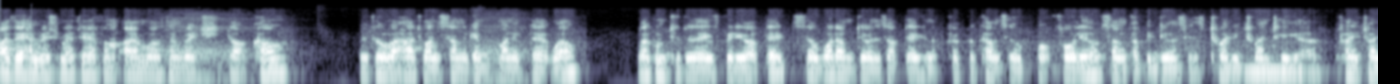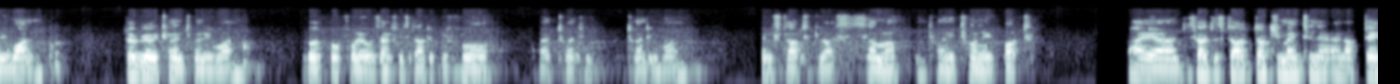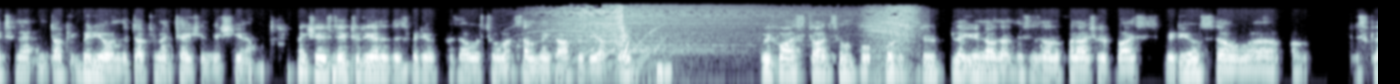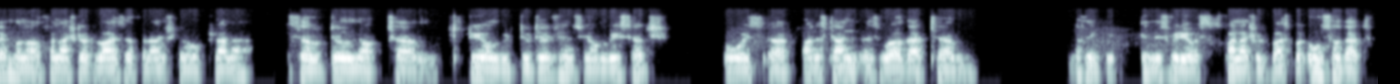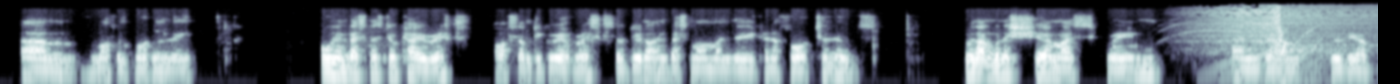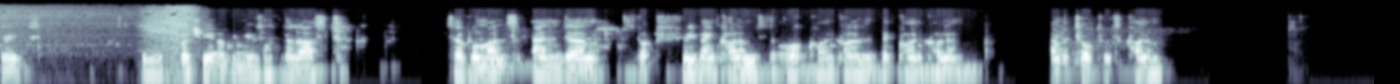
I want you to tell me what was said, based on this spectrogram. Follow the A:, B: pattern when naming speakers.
A: Hi there, Henry Smith here from IamWealthyAndRich.com. We talk about how to understand the game of money and play it well. Welcome to today's video update. So what I'm doing is updating the cryptocurrency portfolio, something I've been doing since 2020, uh, 2021, February 2021. The portfolio was actually started before uh, 2021. It started last summer in 2020, but I uh, decided to start documenting it and updating it and docu- video on the documentation this year. Make sure you stay to the end of this video because I always talk about something after the update. Before I start, it's important to let you know that this is not a financial advice video. So, uh, disclaimer, I'm not a financial advisor, financial planner. So do not um, do your own due diligence, your own research. Always uh, understand as well that um, nothing in this video is financial advice, but also that um, most importantly, all investments do carry risks or some degree of risk, so do not invest more money than you can afford to lose. With that, I'm going to share my screen and um, do the updates. The spreadsheet I've been using for the last several months and um, got three main columns, the altcoin column, the Bitcoin column, and the totals column.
